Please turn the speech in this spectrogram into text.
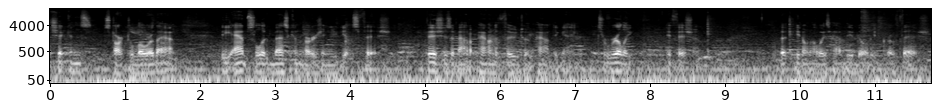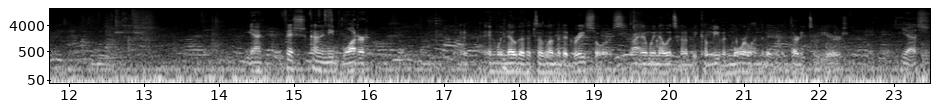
chickens start to lower that. The absolute best conversion you get is fish. Fish is about a pound of food to a pound of game. It's really efficient, but you don't always have the ability to grow fish. Yeah, fish kind of need water. And, and we know that it's a limited resource, Right. and we know it's going to become even more limited in 32 years. Yes.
